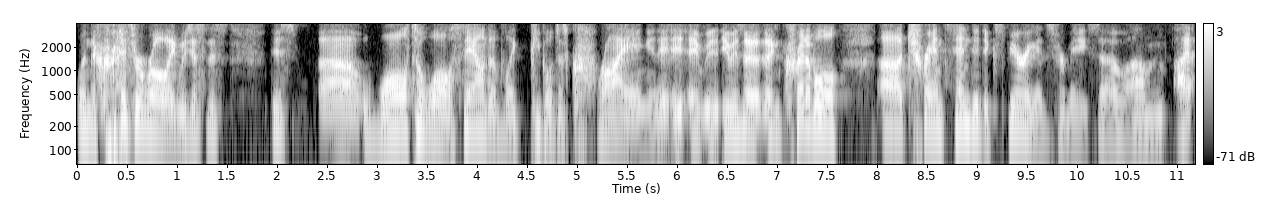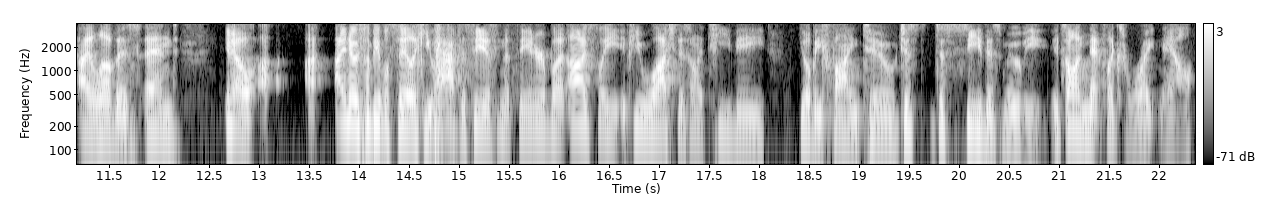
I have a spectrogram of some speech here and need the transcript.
when the credits were rolling was just this this wall to wall sound of like people just crying, and it, it, it was an incredible, uh, transcendent experience for me. So um, I, I love this, and you know. I, know some people say like you have to see this in the theater, but honestly, if you watch this on a TV, you'll be fine too. Just just see this movie. It's on Netflix right now.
